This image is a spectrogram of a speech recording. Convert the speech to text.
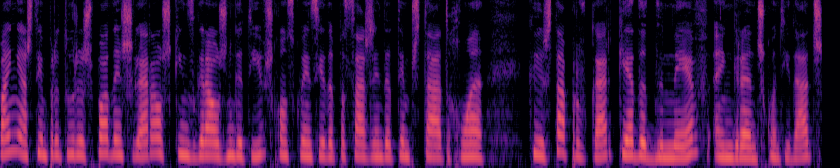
Espanha, as temperaturas podem chegar aos 15 graus negativos, consequência da passagem da tempestade Juan, que está a provocar queda de neve em grandes quantidades.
